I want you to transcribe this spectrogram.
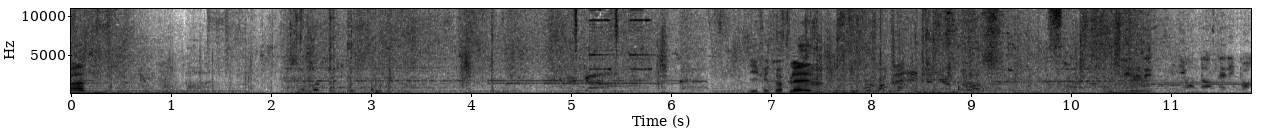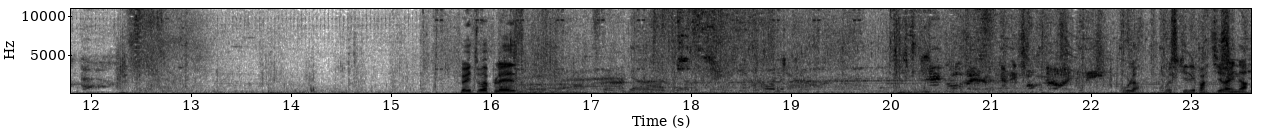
Hop. Vas-y, fais-toi plaisir. Fais-toi plaisir. Oula, où est-ce qu'il est parti, Reinhardt?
